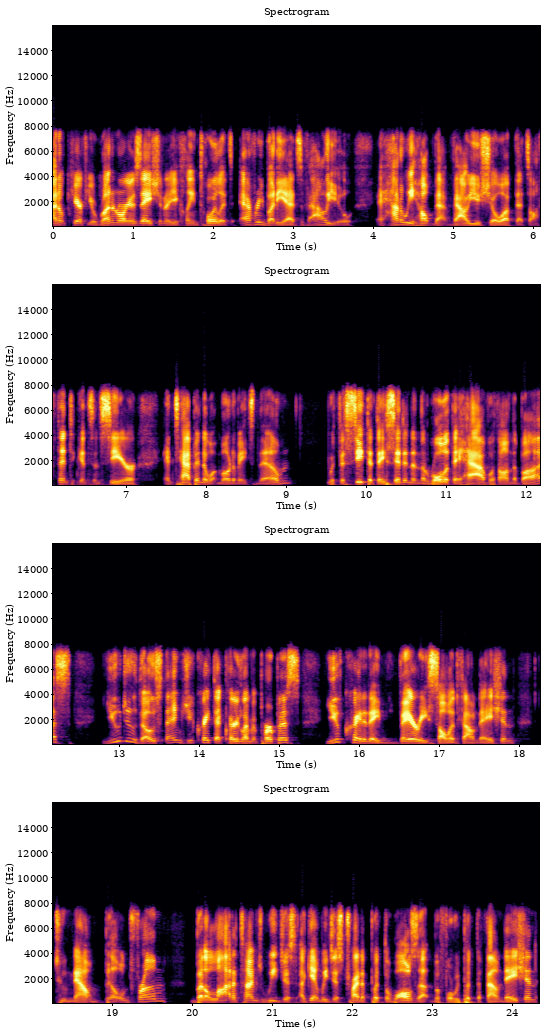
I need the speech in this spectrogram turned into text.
I don't care if you run an organization or you clean toilets, everybody adds value. And how do we help that value show up that's authentic and sincere and tap into what motivates them with the seat that they sit in and the role that they have with on the bus? You do those things, you create that clarity limit purpose, you've created a very solid foundation to now build from but a lot of times we just, again, we just try to put the walls up before we put the foundation,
